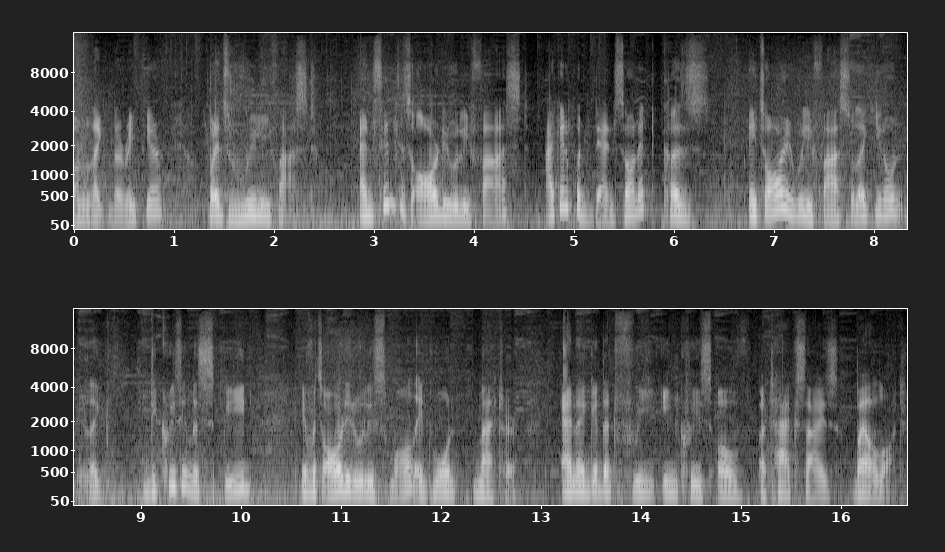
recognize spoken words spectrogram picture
on like the rapier, but it's really fast. And since it's already really fast, I can put dense on it because it's already really fast. So like you don't like decreasing the speed. If it's already really small, it won't matter. And I get that free increase of attack size by a lot.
